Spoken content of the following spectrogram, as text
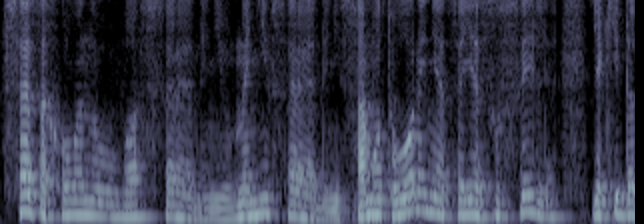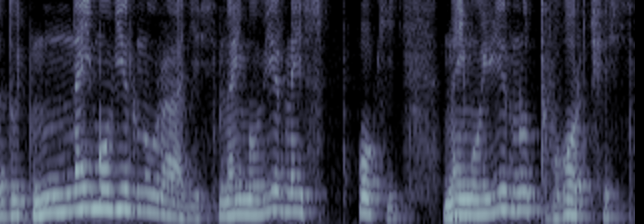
Все заховано у вас всередині, в мені всередині. Самотворення це є зусилля, які дадуть неймовірну радість, неймовірний спокій, неймовірну творчість.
